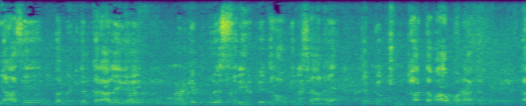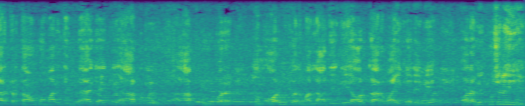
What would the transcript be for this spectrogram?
यहाँ से उनका मेडिकल करा ले गए। उनके पूरे शरीर पे घाव के निशान हैं, जबकि झूठा दबाव बनाकर कार्यकर्ताओं को हमारे धमकाया गया कि आपके आपके ऊपर हम और मुकदमा ला देंगे और कार्रवाई करेंगे और अभी कुछ नहीं है।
